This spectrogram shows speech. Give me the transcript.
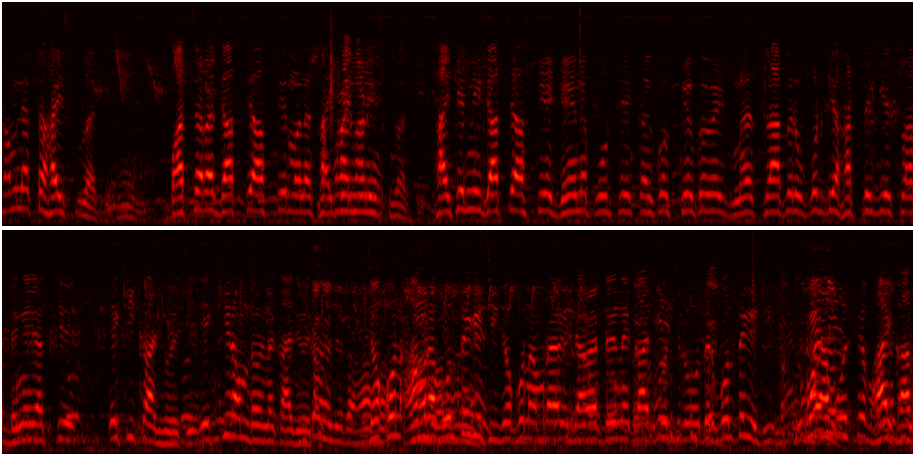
সামনে একটা হাই স্কুল আছে। বাচ্চারা যাচ্ছে আসছে মানে সাইকেল নিয়ে সাইকেল নিয়ে যাচ্ছে আসছে ড্রেনে পড়ছে কেউ কেউ কেউ মানে স্ল্যাবের উপর দিয়ে হাঁটতে গিয়ে স্ল্যাব ভেঙে যাচ্ছে। এ কি কাজ হয়েছে? এ কিরম ধরনের কাজ হয়েছে? যখন আমরা বলতে গেছি যখন আমরা যারা ট্রেনে কাজ করছিল ওদের বলতে গেছি ওরা বলছে ভাই কার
